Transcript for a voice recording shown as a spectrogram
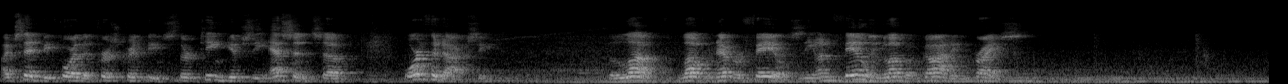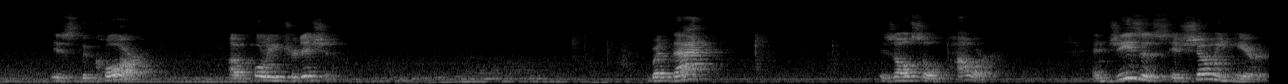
I've said before that 1 Corinthians 13 gives the essence of orthodoxy. The love. Love never fails. The unfailing love of God in Christ is the core of holy tradition. But that is also power. And Jesus is showing here,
